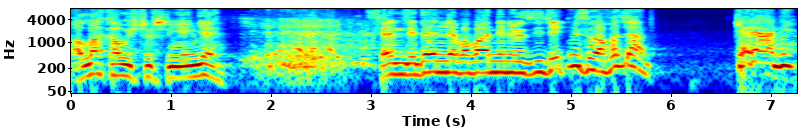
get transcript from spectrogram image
Allah kavuştursun yenge. Sen dedenle babaanneni özleyecek misin Afacan? Kerami.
